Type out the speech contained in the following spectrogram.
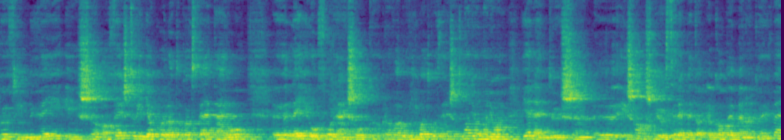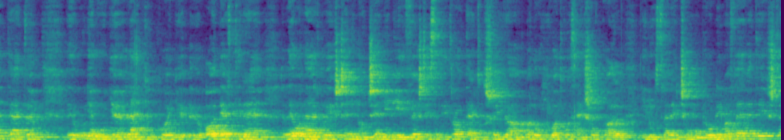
Wölfling művei és a festői gyakorlatokat feltáró leíró forrásokra való hivatkozás az nagyon-nagyon jelentős és hangsúlyos szerepet kap ebben a könyvben, tehát ugyanúgy látjuk, hogy Albertire, Leonardo és Cennino Cennini festészeti traktátusaira való hivatkozásokkal illusztrál egy csomó problémafelvetést,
